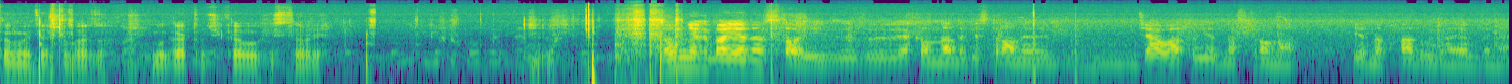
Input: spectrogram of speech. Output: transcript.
Komet też ma bardzo bogatą, ciekawą historię. No u mnie chyba jeden stoi. Jak on na dwie strony działa, to jedna strona, jedna pcha, druga jakby nie.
